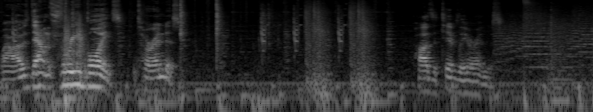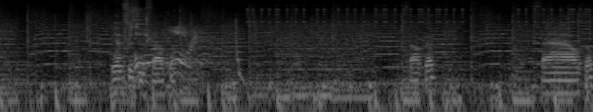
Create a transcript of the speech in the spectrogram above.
Wow, I was down three points. It's horrendous. Positively horrendous. I'm switching Falco. Falco. Falco.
